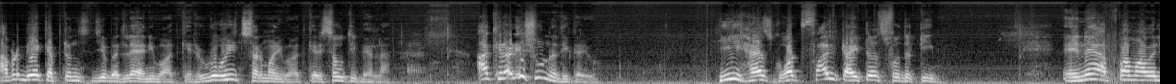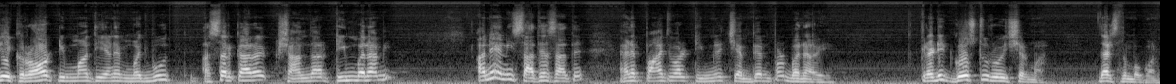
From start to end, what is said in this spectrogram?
આપણે બે કેપ્ટન્સ જે બદલાયા એની વાત કરીએ રોહિત શર્માની વાત કરીએ સૌથી પહેલાં. આ ખેલાડીએ શું નથી કર્યું? He has got five titles for the team એને આપવામાં આવેલી એક રો ટીમમાંથી એણે મજબૂત, અસરકારક, શાનદાર ટીમ બનાવી અને એની સાથે સાથે એણે પાંચ વાર ટીમને ચેમ્પિયન પણ બનાવી. Credit goes to Rohit Sharma. That's number one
